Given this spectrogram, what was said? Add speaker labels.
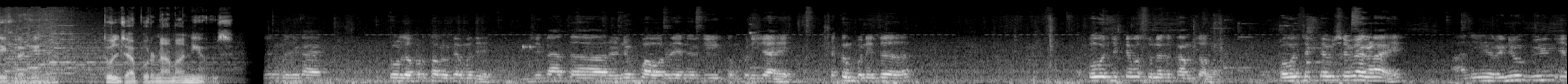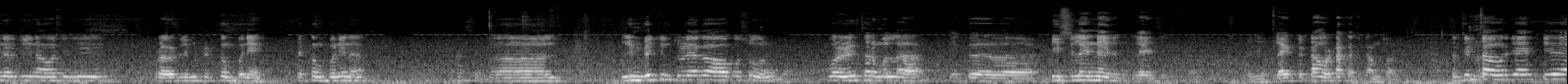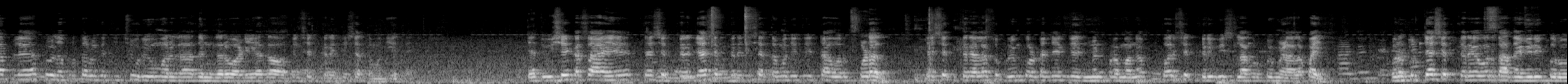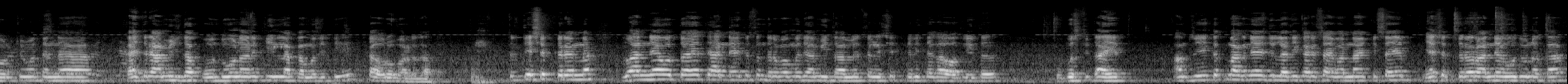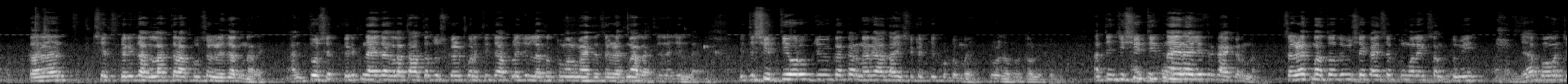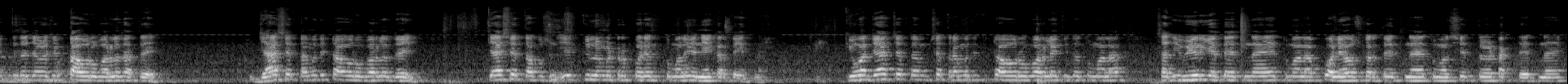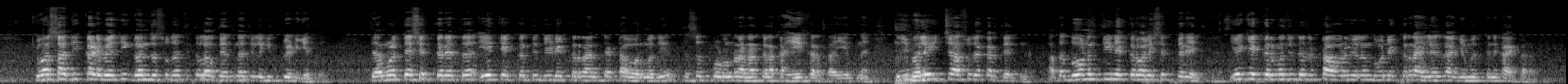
Speaker 1: देख रहे हैं। तुलजापुरनामा न्यूज।
Speaker 2: म्हणजे काय तुळजापूर तालुक्यामध्ये जे काय आता रेन्यू पॉवर एनर्जी कंपनी जी आहे त्या कंपनीचं पवनचक्क्या बसवण्याचं काम चालू आहे. पवनचक्क्या विषय वेगळा आहे आणि रिन्यू ग्रीन एनर्जी नावाची जी प्रायव्हेट लिमिटेड कंपनी आहे त्या कंपनीनं लिंबे चिंचोळी या गावापासून वरळी थर्मलला एक डी सी लाईन नाही लाइट म्हणजे लाईटचं टावर टाकायचं काम चालू आहे. तर ते टावर जे आहेत ते आपल्या तुळजापूर तालुक्यातील चिवरी उमरगा धनगरवाडी या गावातील शेतकऱ्यांच्या शेतामध्ये येत आहे त्यात विषय कसा आहे त्या शेतकऱ्या ज्या शेतकऱ्याच्या शेतामध्ये ते टावर पडल त्या शेतकऱ्याला सुप्रीम कोर्टाच्या एक जजमेंट प्रमाणे पर शेतकरी वीस लाख रुपये मिळाला पाहिजे. परंतु त्या शेतकऱ्यावर दादागिरी करून किंवा त्यांना काहीतरी आमिष दाखवून दोन आणि तीन लाखामध्ये ते टावर उभारलं जात. तर त्या शेतकऱ्यांना जो अन्याय होत आहे त्या अन्यायाच्या संदर्भामध्ये आम्ही इथं आलो सगळे शेतकरी त्या गावातले इथं उपस्थित आहेत. आमची एकच मागणी आहे जिल्हाधिकारी साहेबांना की साहेब या शेतकऱ्यावर अन्याय होऊ देऊ नका कारण शेतकरी जगला तर आपण सगळे जगणार आहे. आणि तो शेतकरीच नाही जगला तर आता दुष्काळी परिस्थिती आपल्या जिल्हा तर तुम्हाला माहिती आहे सगळ्यात मागासलेला जिल्हा आहे. तिथे शेतीवर उपजीविका करणारे आता ऐंशी टक्के कुटुंब आहे तुळजापूर तालुक्यामध्ये. आणि त्यांची शेतीच नाही राहिली तर काय करणार? सगळ्यात महत्त्वाचा विषय काय सर तुम्हाला एक सांगतो मी. या पवन चक्कीचा ज्यावेळेस एक टावर उभारलं जातंय ज्या शेतामध्ये टावर उभारलं जाईल त्या शेतापासून एक किलोमीटर पर्यंत तुम्हाला येणे करता येत नाही. किंवा ज्या क्षेत्र क्षेत्रामध्ये ते टावर उभारले तिथं तुम्हाला साधी विहीर घेता येत नाही तुम्हाला पॉली हाऊस करता येत नाही तुम्हाला शेततळ टाकता येत नाही. किंवा साधी कडव्याची गंज सुद्धा तिथं लावता येत नाही ती लगेच पेट घेते. त्यामुळे त्या शेतकऱ्याचं एक एकर ते दीड एकर राहणार त्या टावरमध्ये तसंच पडून राहणार त्याला काहीही करता येत नाही. तुझी भले इच्छा असू द्या करता येत नाही. आता दोन आणि तीन एकरवाले शेतकरी आहेत. एक एकरमध्ये त्याचं टावर गेलं दोन एकर राहिलेल्या जागेमध्ये त्याने काय करावं?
